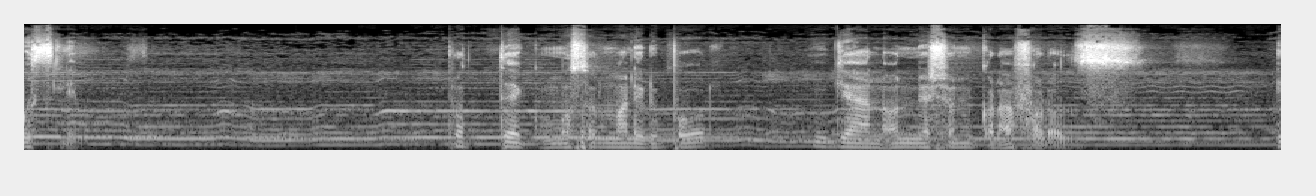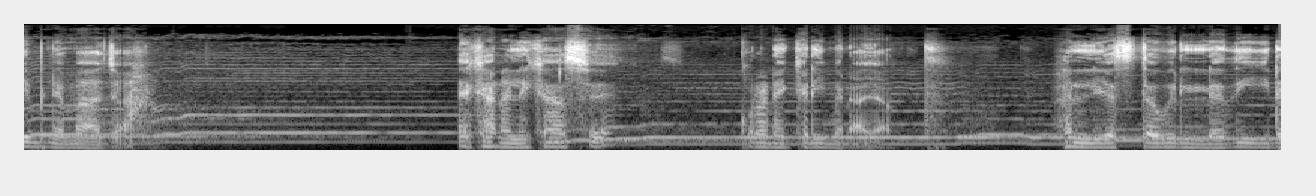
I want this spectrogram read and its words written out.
মুসলিম প্রত্যেক মুসলমানের উপর জ্ঞান অন্বেষণ করা ফরজ ইবনে মাজা এখানে লেখা আছে কোরআনে করিমের আয়াত هل يستوي الذين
